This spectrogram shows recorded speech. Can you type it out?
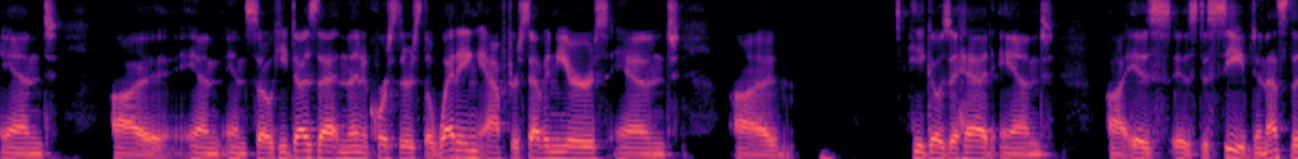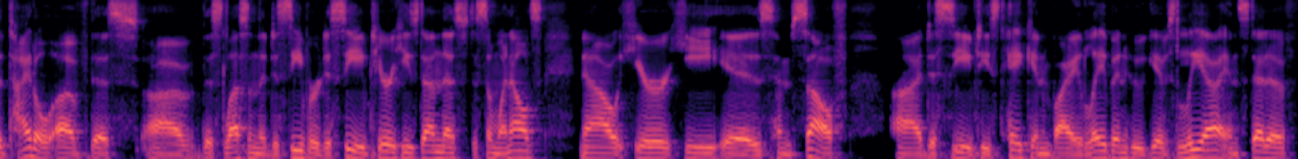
And uh, and and so he does that, and then of course there's the wedding after seven years, and uh, he goes ahead and uh, is is deceived, and that's the title of this uh, this lesson: the deceiver deceived. Here he's done this to someone else. Now here he is himself uh, deceived. He's taken by Laban, who gives Leah instead of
